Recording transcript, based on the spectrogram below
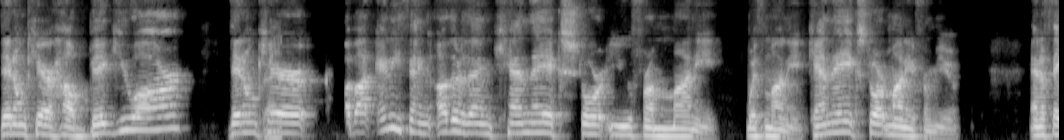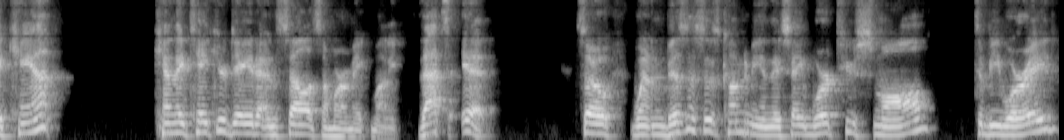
they don't care how big you are they don't care about anything other than can they extort you from money with money? Can they extort money from you? And if they can't, can they take your data and sell it somewhere and make money? That's it. So when businesses come to me and they say we're too small to be worried,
